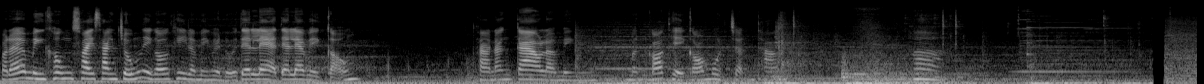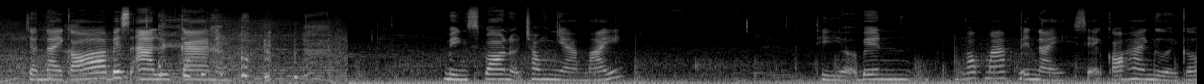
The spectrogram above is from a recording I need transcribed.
Còn đấy, mình không xoay sang chúng thì có khi là mình phải đổi tele tele về cổng. Khả năng cao là mình vẫn có thể có một trận thắng. À. trận này có Besa Luca này. Mình spawn ở trong nhà máy. Thì ở bên góc map bên này sẽ có hai người cơ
